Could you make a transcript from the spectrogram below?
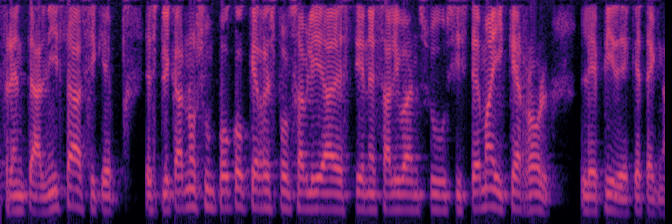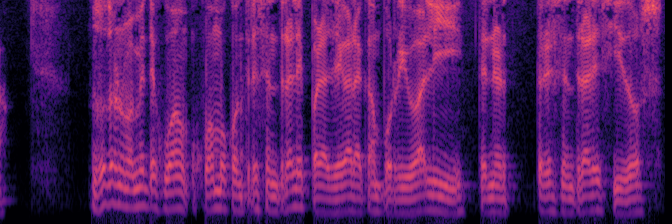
frente al Niza. Así que explicarnos un poco qué responsabilidades tiene Saliba en su sistema y qué rol le pide que tenga. Nosotros normalmente jugamos, jugamos con tres centrales para llegar a campo rival y tener tres centrales y dos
